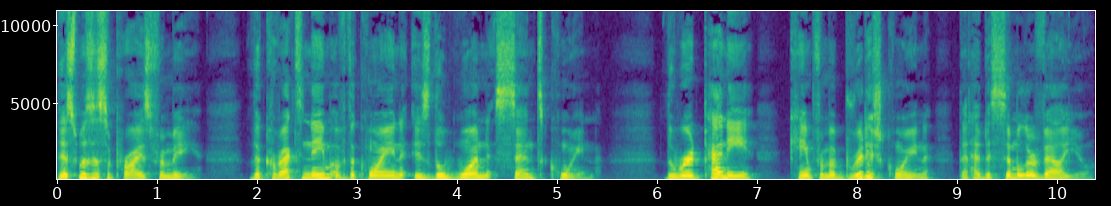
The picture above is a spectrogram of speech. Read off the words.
This was a surprise for me. The correct name of the coin is the one cent coin. The word penny came from a British coin that had a similar value.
